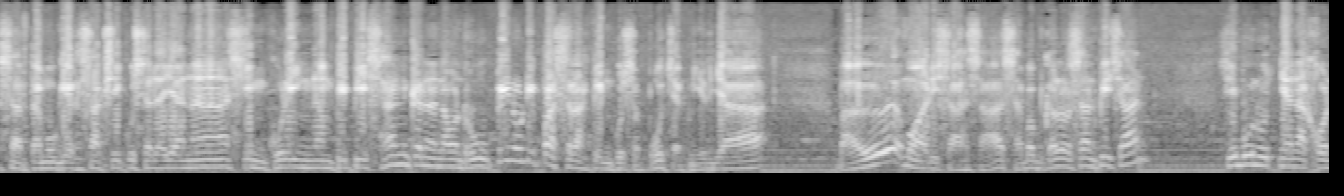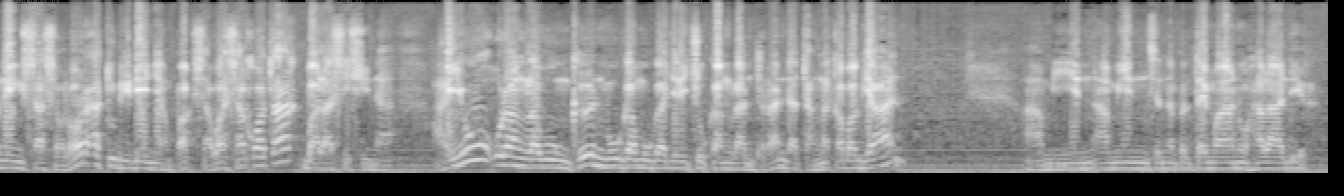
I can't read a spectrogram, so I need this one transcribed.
sarta mugi saksi kusadayana simkuring nampi pisan karena naon rupi nu dipasrahkeun ku sepuh cek Mirja Bae mau disasa sabab kalorsan pisan. Si bunutnya na koneng sasolor atau dide nyampak sawwasa kotak balas sisina Ayu urang lawungkeun muga-muga jadi cukang lantaran datang na kebagian Amin amin senang pertemaanu haladir.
